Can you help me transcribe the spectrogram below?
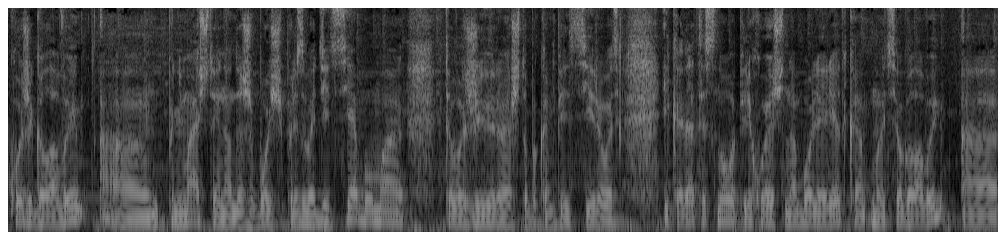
кожа головы э, понимает, что ей надо же больше производить себума, этого жира, чтобы компенсировать. И когда ты снова переходишь на более редко мытье головы, э,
